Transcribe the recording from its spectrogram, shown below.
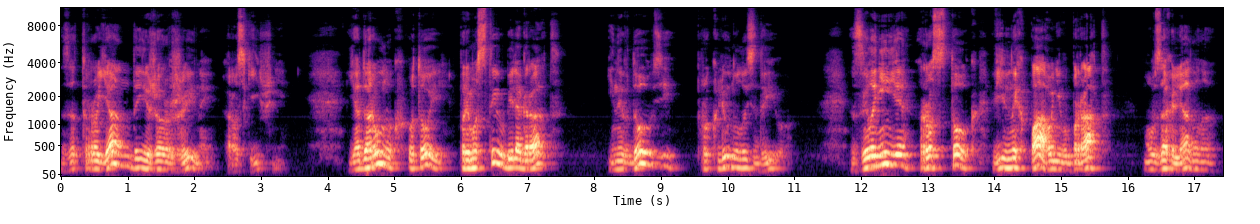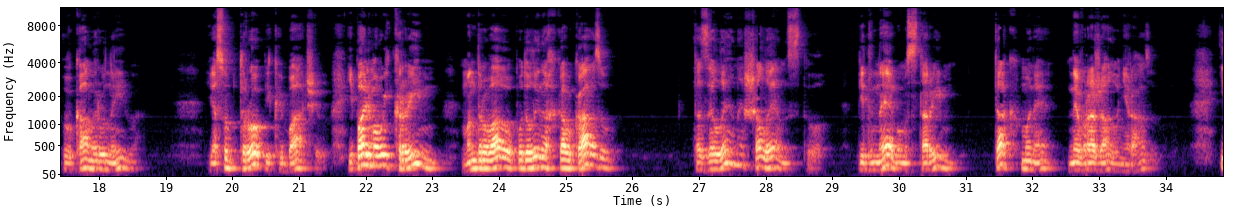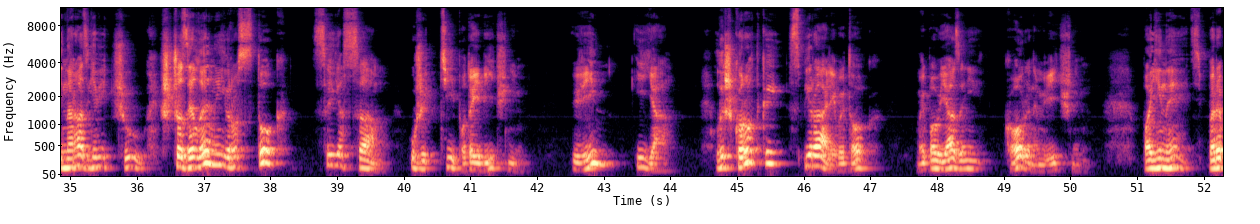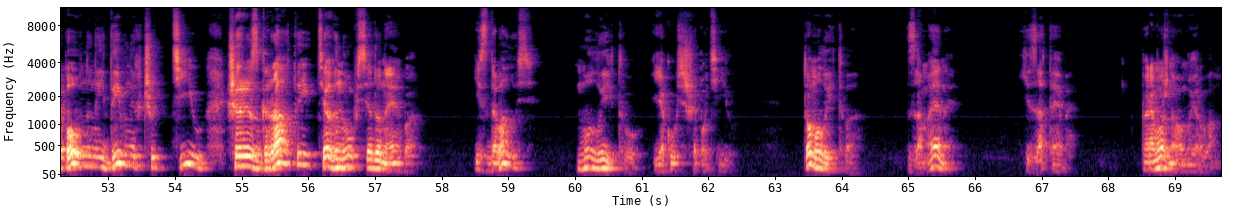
за троянди й жоржини розкішні. Я дарунок отой примостив біля град, і невдовзі проклюнулось диво. Зеленіє росток вільних пагонів брат, мов заглянула в камеру нива. Я субтропіки бачив, і пальмовий Крим мандрував по долинах Кавказу, та зелене шаленство під небом старим так мене не вражало ні разу. І нараз я відчув, що зелений росток це я сам у житті потойбічнім. Він і я, лиш короткий спіралі виток, ми пов'язані коренем вічним. Паїнець, переповнений дивних чуттів, через грати тягнувся до неба. І, здавалось, молитву якусь шепотів. То молитва за мене і за тебе. Переможного миру вам!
